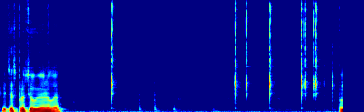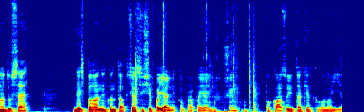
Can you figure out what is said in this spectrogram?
Чуєте, спрацьовує реле. Понад усе десь поганий контакт. Зараз ще паяльником пропаяю шинку. Показую так, як воно є.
